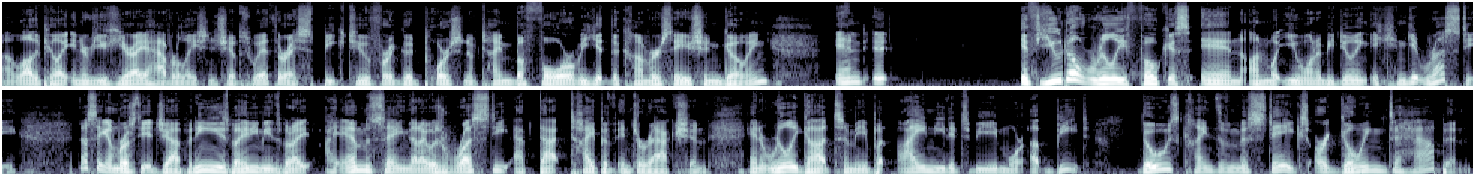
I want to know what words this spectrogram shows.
A lot of the people I interview here, I have relationships with or I speak to for a good portion of time before we get the conversation going. And it if you don't really focus in on what you want to be doing, it can get rusty. Not saying I'm rusty at Japanese by any means, but I, I am saying that I was rusty at that type of interaction. And it really got to me, but I needed to be more upbeat. Those kinds of mistakes are going to happen.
